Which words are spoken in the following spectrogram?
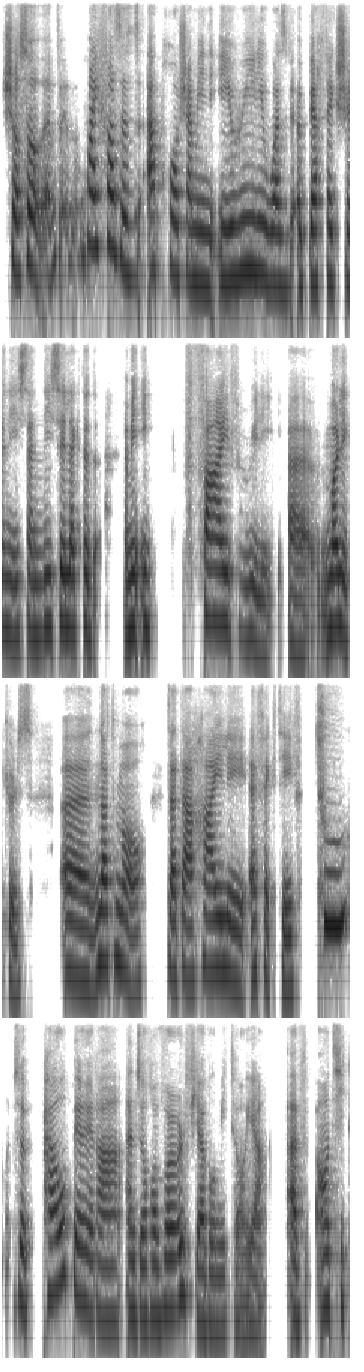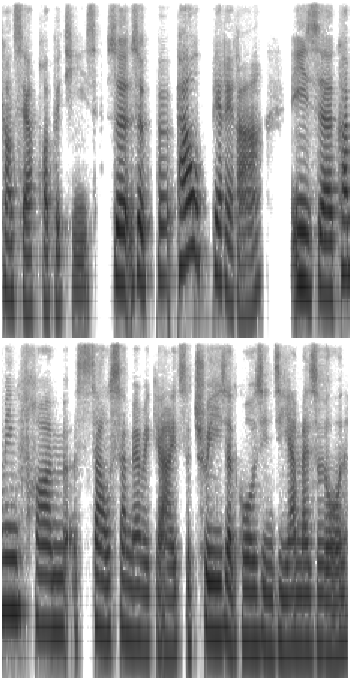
sure. So uh, my father's approach, I mean, he really was a perfectionist and he selected, I mean, he, five really uh, molecules, uh, not more, that are highly effective two, the Pao Pereira and the Rauwolfia vomitoria have anti-cancer properties. The, the Pao Pereira is uh, coming from South America. It's a tree that grows in the Amazon.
